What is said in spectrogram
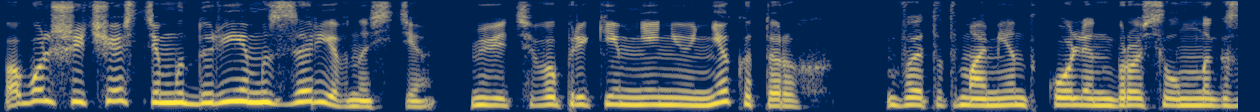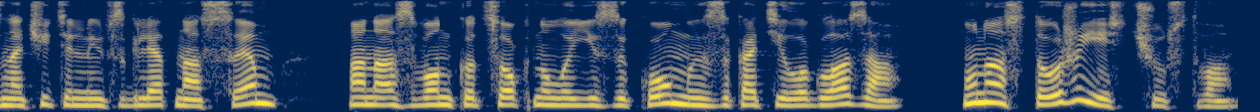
По большей части мы дуреем из-за ревности, ведь, вопреки мнению некоторых, в этот момент Колин бросил многозначительный взгляд на Сэм, она звонко цокнула языком и закатила глаза. «У нас тоже есть чувства.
